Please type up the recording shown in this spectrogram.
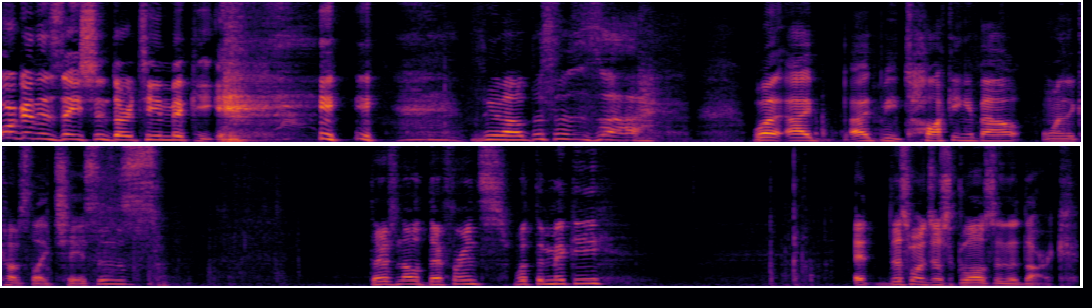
Organization 13 Mickey. you know, this is uh, what I I'd be talking about when it comes to like chases. There's no difference with the Mickey. It this one just glows in the dark.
